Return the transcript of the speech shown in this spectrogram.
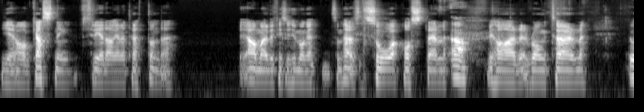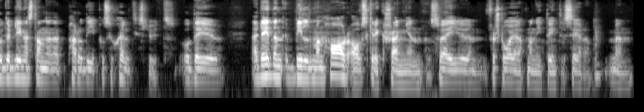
ger avkastning fredagen den 13. Ja men det finns ju hur många som helst. Så, Hostel, Ja. vi har Wrong Turn. Och det blir nästan en parodi på sig själv till slut. Och det är ju... Är det den bild man har av skräckgenren så är ju, förstår jag att man inte är intresserad. Men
